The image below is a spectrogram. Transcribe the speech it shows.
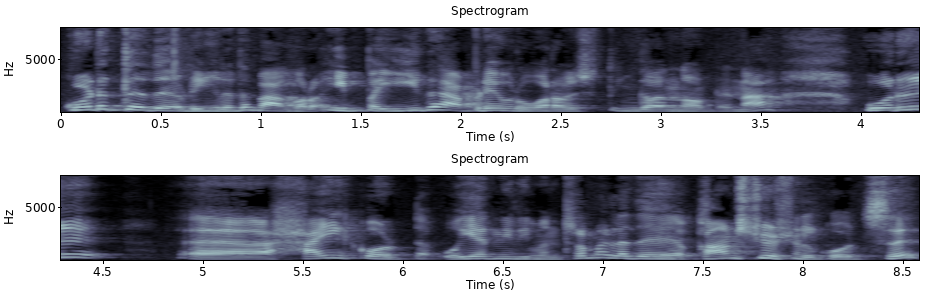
கொடுத்தது அப்படிங்கிறத பார்க்குறோம் இப்போ இதை அப்படியே ஒரு ஓர வச்சுட்டு இங்கே வந்தோம் அப்படின்னா ஒரு ஹை கோர்ட் உயர்நீதிமன்றம் அல்லது கான்ஸ்டியூஷனல் கோர்ட்ஸு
